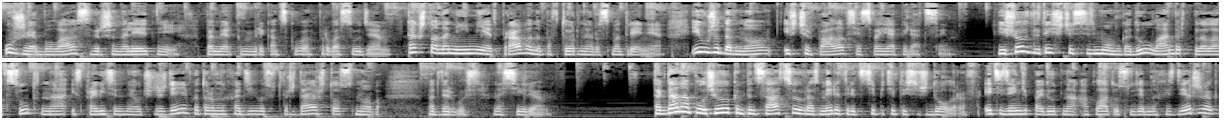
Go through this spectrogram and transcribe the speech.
уже была совершеннолетней по меркам американского правосудия. Так что она не имеет права на повторное рассмотрение и уже давно исчерпала все свои апелляции. Еще в 2007 году Ламберт подала в суд на исправительное учреждение, в котором находилась, утверждая, что снова подверглась насилию. Тогда она получила компенсацию в размере 35 тысяч долларов. Эти деньги пойдут на оплату судебных издержек,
